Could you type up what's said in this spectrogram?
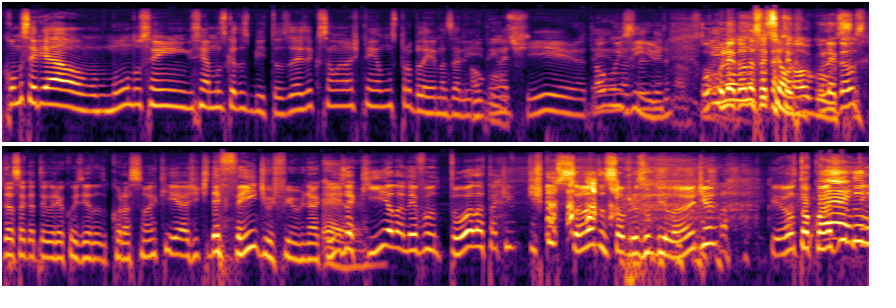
Como seria o mundo sem, sem a música dos Beatles? A execução eu acho que tem alguns problemas ali. Tem o Alguns. Adhere, tem Algunzinho, né? O, o legal dessa categoria, o Alguns. legal dessa categoria Coisinha do Coração é que a gente defende os filmes, né? A Cris É. aqui, ela levantou, ela tá aqui discursando sobre o Zumbilândia. Eu tô quase É, indo entendeu?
